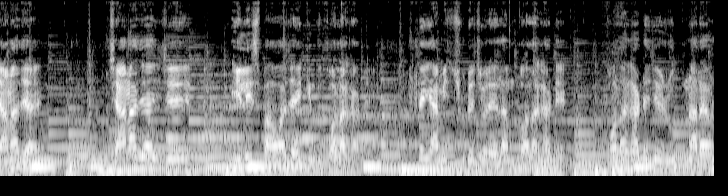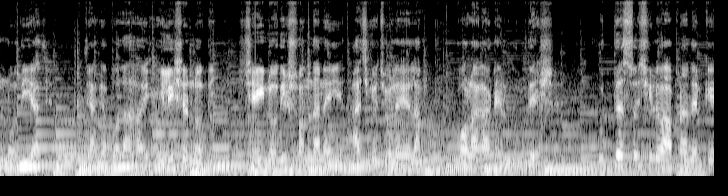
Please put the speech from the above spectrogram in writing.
জানা যায় জানা যায় যে ইলিশ পাওয়া যায় কিন্তু কলাঘাটে। তাই আমি ছুটে চলে এলাম কলাঘাটে। কলাঘাটে যে রূপনারায়ণ নদী আছে, যাকে বলা হয় ইলিশের নদী, সেই নদীর সন্ধানেই আজকে চলে এলাম কলাঘাটের উদ্দেশ্যে। উদ্দেশ্য ছিল আপনাদেরকে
